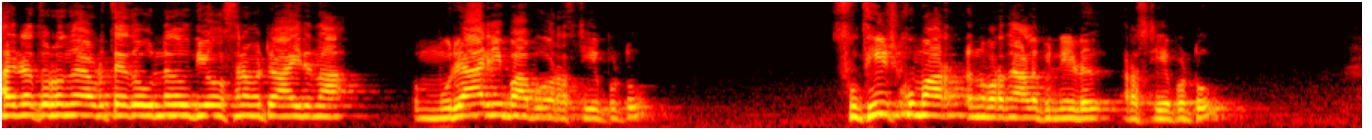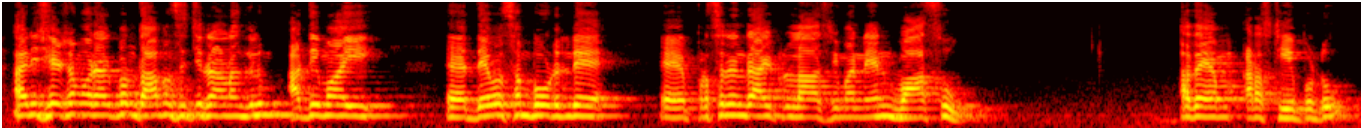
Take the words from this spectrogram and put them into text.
അതിനെ തുടർന്ന് അവിടുത്തെ ഏതോ ഉന്നത ഉദ്യോഗസ്ഥനോ മറ്റോ ആയിരുന്ന മുരാരി ബാബു അറസ്റ്റ് ചെയ്യപ്പെട്ടു. സുധീഷ് കുമാർ എന്ന് പറഞ്ഞ ആൾ പിന്നീട് അറസ്റ്റ് ചെയ്യപ്പെട്ടു. അതിനുശേഷം ഒരല്പം താമസിച്ചിട്ടാണെങ്കിലും ആദ്യമായി ദേവസ്വം ബോർഡിന്റെ പ്രസിഡന്റായിട്ടുള്ള ശ്രീമാൻ എൻ വാസു അദ്ദേഹം അറസ്റ്റ് ചെയ്യപ്പെട്ടു.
